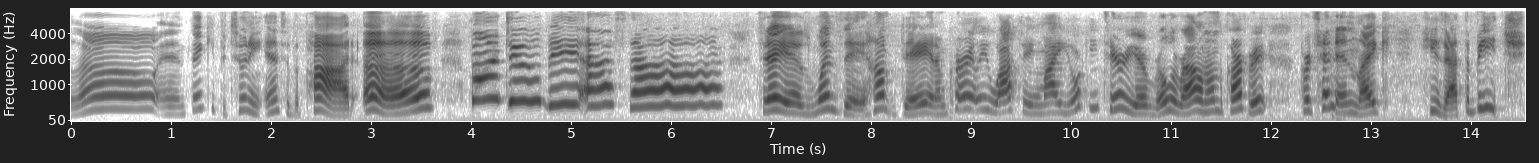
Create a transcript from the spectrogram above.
Hello, and thank you for tuning into the pod of Born to Be a Star. Today is Wednesday, hump day, and I'm currently watching my Yorkie Terrier roll around on the carpet pretending like he's at the beach.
